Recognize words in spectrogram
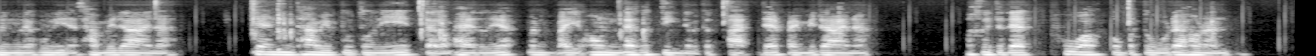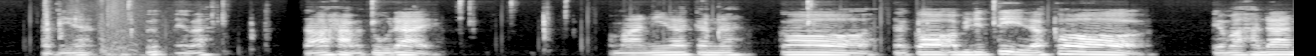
นึงอะไรพวกนี้จะทำไม่ได้นะ เช่นถ้ามีประตูตรงนี้ แต่กำแพงตรงนี้มันไปอีกห้องนึงได้ก็จริงแต่มันจะแดดไปไม่ได้นะ ก็คือจะแดดพวกตรงประตูได้เท่านั้น แบบนี้นะปึ๊บเห็นปะสามารถผ่าประตูได้ ประมาณนี้แล้วกันนะก็แต่ก็ ability แล้วก็เดี๋ยวมาทางด้าน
